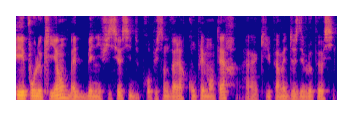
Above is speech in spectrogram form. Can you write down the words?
Et pour le client, bah, de bénéficier aussi de propositions de valeur complémentaires qui lui permettent de se développer aussi.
